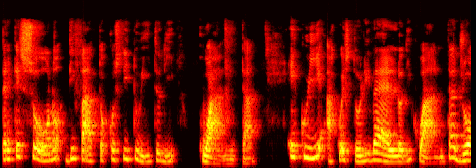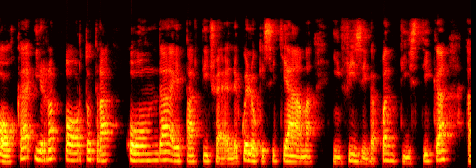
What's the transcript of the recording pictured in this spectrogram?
perché sono di fatto costituiti di quanta. E qui a questo livello di quanta gioca il rapporto tra onda e particelle, quello che si chiama in fisica quantistica uh,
